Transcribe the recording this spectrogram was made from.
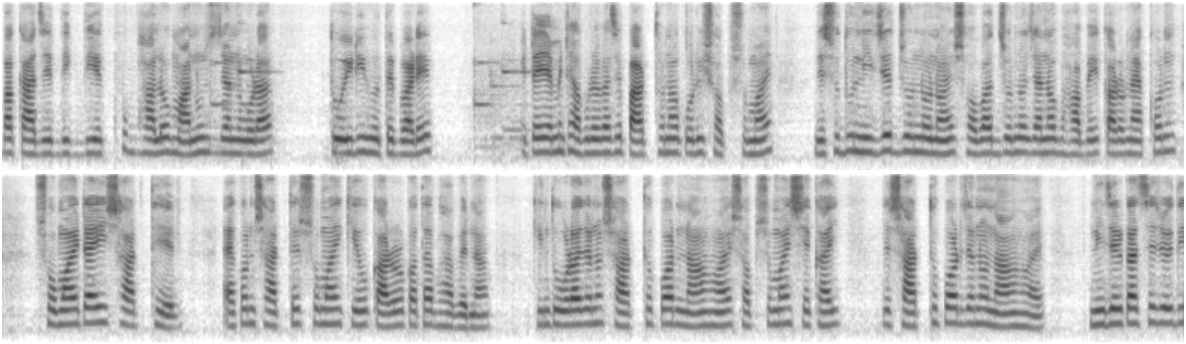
বা কাজের দিক দিয়ে। খুব ভালো মানুষ যেন ওরা তৈরি হতে পারে। এটাই আমি ঠাকুরের কাছে প্রার্থনা করি সব সময় যে শুধু নিজের জন্য নয়, সবার জন্য যেন ভাবে। কারণ এখন সময়টাই স্বার্থের। এখন স্বার্থের সময় কেউ কারোর কথা ভাবে না। কিন্তু ওরা যেন স্বার্থপর না হয় সব সময় শেখাই যে স্বার্থপর যেন না হয়। নিজের কাছে যদি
